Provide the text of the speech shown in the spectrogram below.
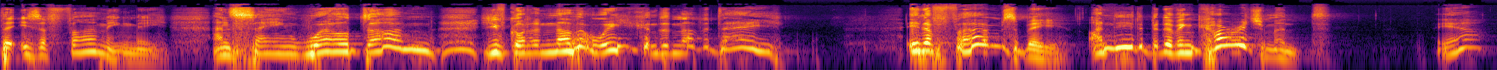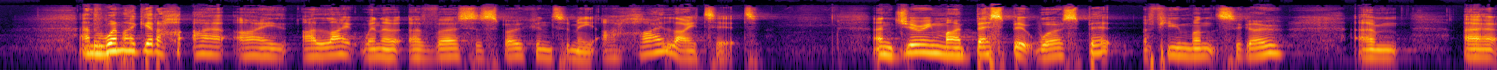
that is affirming me and saying, Well done, you've got another week and another day. It affirms me. I need a bit of encouragement. Yeah? And when I get, a, I, I, I like when a, a verse is spoken to me, I highlight it. And during my best bit, worst bit a few months ago, um, uh,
